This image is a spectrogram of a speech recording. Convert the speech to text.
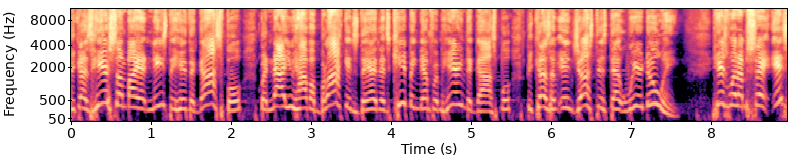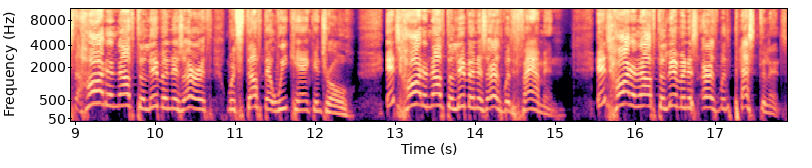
Because here's somebody that needs to hear the gospel, but now you have a blockage there that's keeping them from hearing the gospel because of injustice that we're doing. Here's what I'm saying it's hard enough to live in this earth with stuff that we can't control. It's hard enough to live in this earth with famine. It's hard enough to live in this earth with pestilence.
